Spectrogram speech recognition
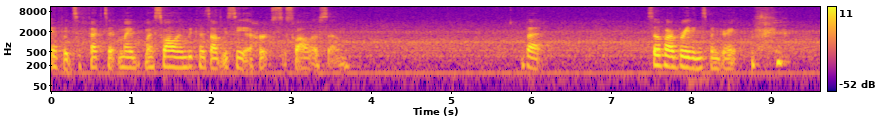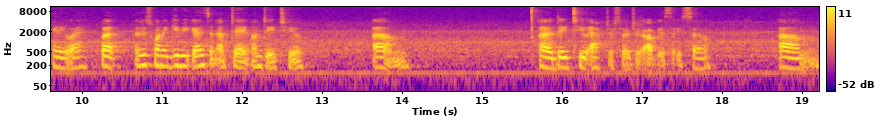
if it's affected my, my swallowing because obviously it hurts to swallow some. But so far breathing's been great. anyway, but I just want to give you guys an update on day two. Um, uh, day two after surgery, obviously. So, um,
